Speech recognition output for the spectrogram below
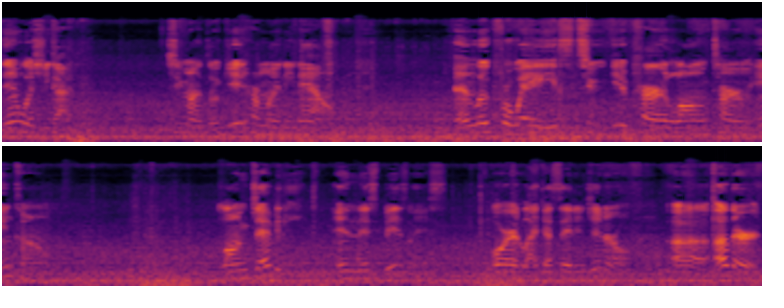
Then what she got she might as well get her money now and look for ways to give her long term income, longevity in this business. Or, like I said, in general, uh, other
